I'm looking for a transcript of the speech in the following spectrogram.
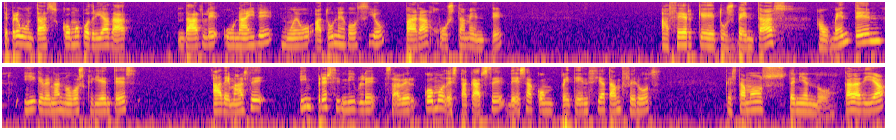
Te preguntas cómo podría dar, darle un aire nuevo a tu negocio para justamente hacer que tus ventas aumenten y que vengan nuevos clientes, además de imprescindible saber cómo destacarse de esa competencia tan feroz que estamos teniendo cada día.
